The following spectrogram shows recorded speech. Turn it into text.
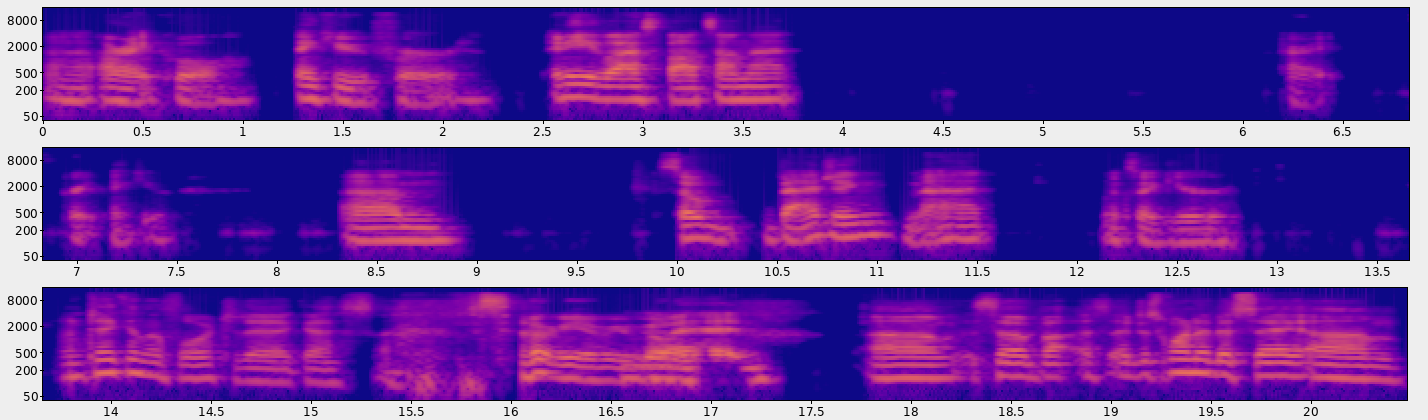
Uh, all right, cool. Thank you for, any last thoughts on that? All right, great, thank you. Um, so badging, Matt, looks like you're, I'm taking the floor today, I guess. Sorry, everyone. go ahead. Um, so, but I just wanted to say, um,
